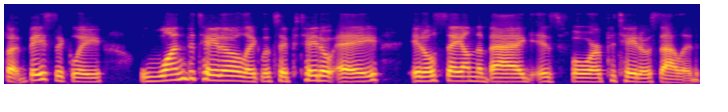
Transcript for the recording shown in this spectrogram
but basically, one potato, like let's say potato A, it'll say on the bag is for potato salad.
